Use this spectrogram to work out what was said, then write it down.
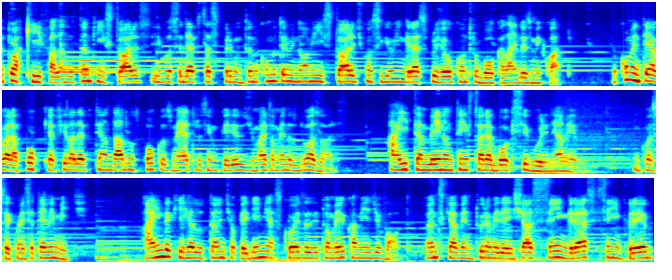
Eu tô aqui falando tanto em histórias e você deve estar se perguntando como terminou a minha história de conseguir um ingresso para o jogo contra o Boca lá em 2004. Eu comentei agora há pouco que a fila deve ter andado uns poucos metros em um período de mais ou menos duas horas. Aí também não tem história boa que segure, né, amigo? Em consequência, tem limite. Ainda que relutante, eu peguei minhas coisas e tomei o caminho de volta, antes que a aventura me deixasse sem ingresso e sem emprego,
